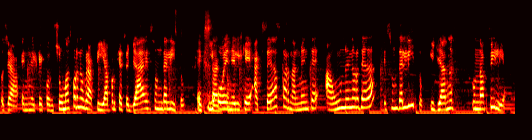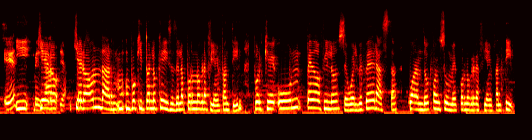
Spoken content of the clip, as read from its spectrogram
o sea, en el que consumas pornografía porque eso ya es un delito, o en el que accedas carnalmente a un menor de edad, es un delito y ya no es una filia. y quiero, quiero ahondar un poquito en lo que dices de la pornografía infantil, porque un pedófilo se vuelve pederasta cuando consume pornografía infantil.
